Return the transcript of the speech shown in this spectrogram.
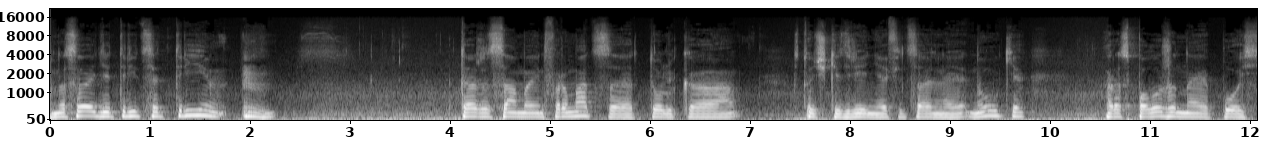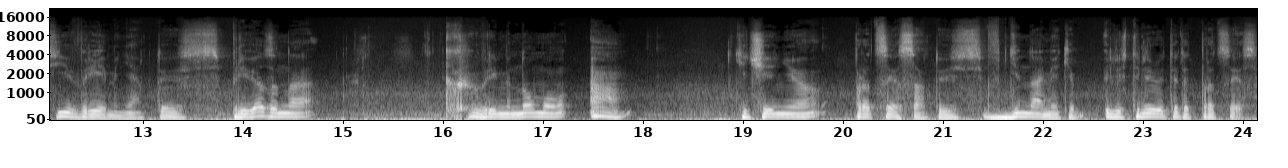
На слайде 33 Та же самая информация, только с точки зрения официальной науки, расположенная по оси времени, то есть привязана к временному течению процесса, то есть в динамике иллюстрирует этот процесс.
